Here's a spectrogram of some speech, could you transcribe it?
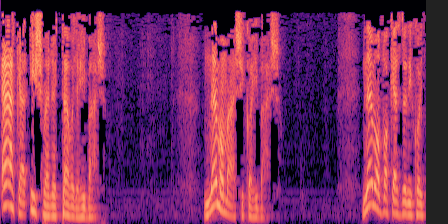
el kell ismerni, hogy te vagy a hibás. Nem a másik a hibás. Nem avval kezdődik, hogy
